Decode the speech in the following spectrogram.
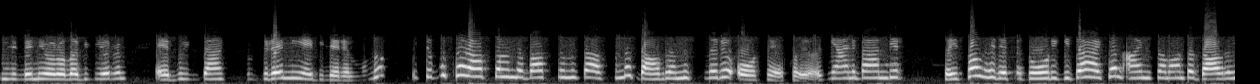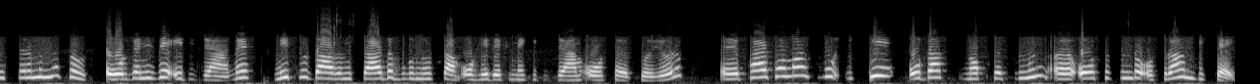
sinirleniyor olabiliyorum. E, bu yüzden sürdüremeyebilirim bunu. İşte bu taraftan da baktığımızda aslında davranışları ortaya koyuyoruz. Yani ben bir sayısal hedefe doğru giderken aynı zamanda davranışlarımı nasıl organize edeceğimi, ne tür davranışlarda bulunursam o hedefime gideceğim ortaya koyuyorum. E, performans bu iki odak noktasının e, ortasında oturan bir şey.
